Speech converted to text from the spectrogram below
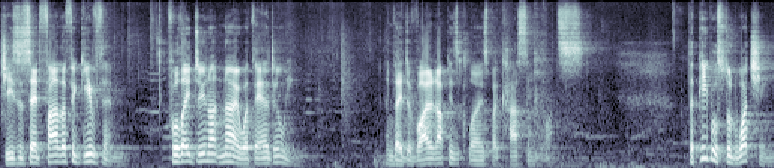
Jesus said, Father, forgive them, for they do not know what they are doing. And they divided up his clothes by casting lots. The people stood watching,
